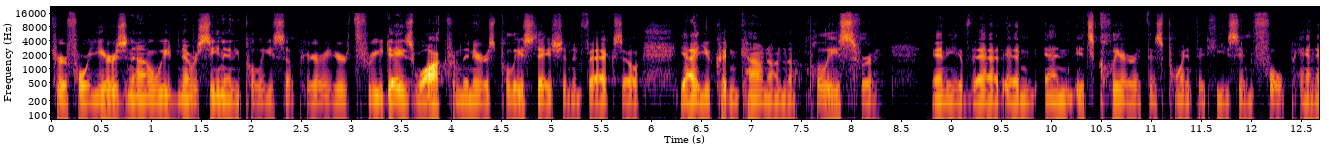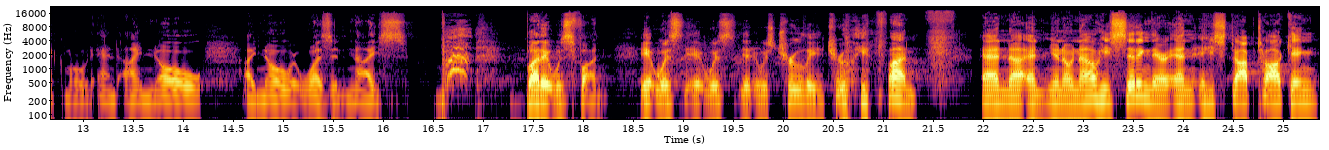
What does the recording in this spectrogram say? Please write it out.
three or four years now. We've never seen any police up here. You're three days' walk from the nearest police station, in fact. So, yeah, you couldn't count on the police for any of that. And, and it's clear at this point that he's in full panic mode. And I know, I know it wasn't nice, but it was fun it was, it was, it was truly, truly fun. And, uh, and, you know, now he's sitting there and he stopped talking.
